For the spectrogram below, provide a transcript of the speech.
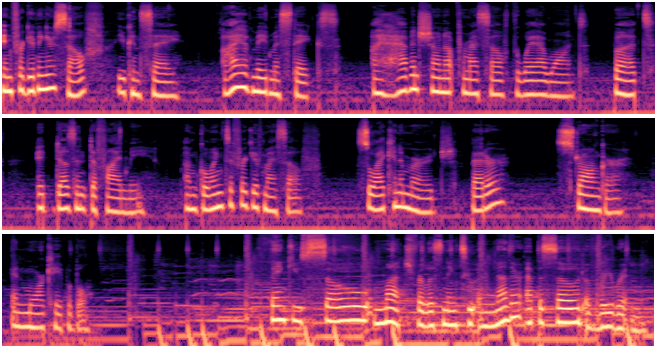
In forgiving yourself, you can say, I have made mistakes. I haven't shown up for myself the way I want, but it doesn't define me. I'm going to forgive myself so I can emerge better, stronger, and more capable. Thank you so much for listening to another episode of Rewritten.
